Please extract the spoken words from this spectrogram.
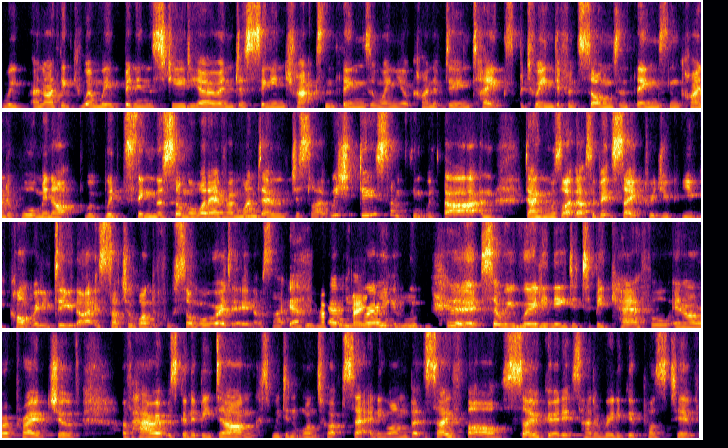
we and I think when we've been in the studio and just singing tracks and things, and when you're kind of doing takes between different songs and things and kind of warming up, we, would sing the song or whatever. And one day we were just like, we should do something with that. And Daniel was like, that's a bit sacred. You you can't really do that. It's such a wonderful song already. And I was like, yeah, that'd be great if we could. So we really needed to be careful in our approach of of how it was going to be done because we didn't want to upset anyone. But so far, so good. It's had a really good positive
